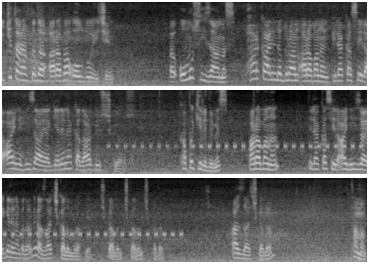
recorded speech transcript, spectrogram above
İki tarafta da araba olduğu için e, omuz hizamız park halinde duran arabanın plakasıyla aynı hizaya gelene kadar düz çıkıyoruz. Kapı kilidimiz arabanın plakasıyla aynı hizaya gelene kadar biraz daha çıkalım Bey. Çıkalım, çıkalım, çıkalım. Az daha çıkalım. Tamam.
